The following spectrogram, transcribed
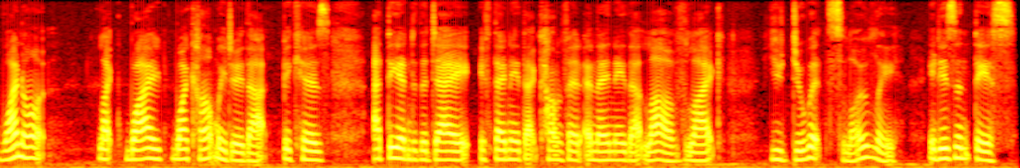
why not? Like why why can't we do that? Because at the end of the day, if they need that comfort and they need that love, like you do it slowly. It isn't this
